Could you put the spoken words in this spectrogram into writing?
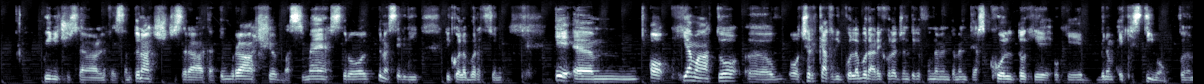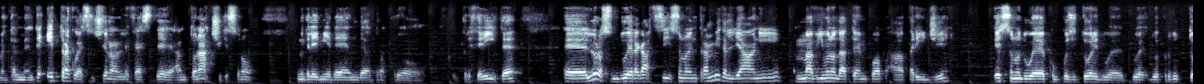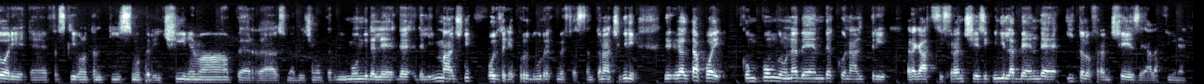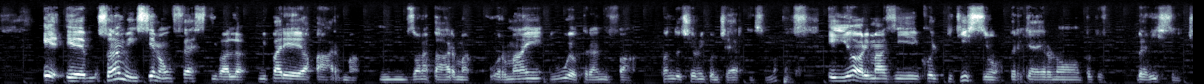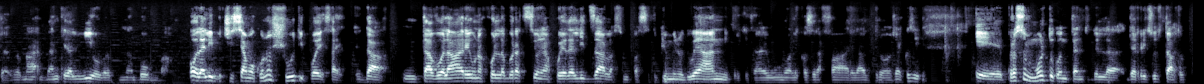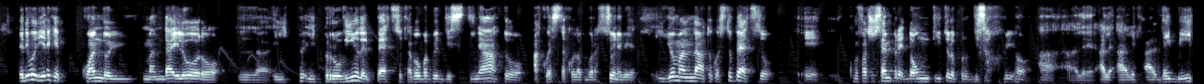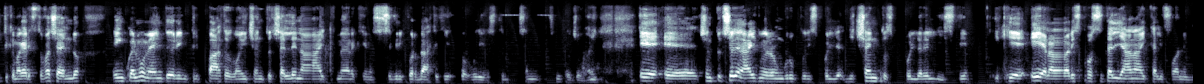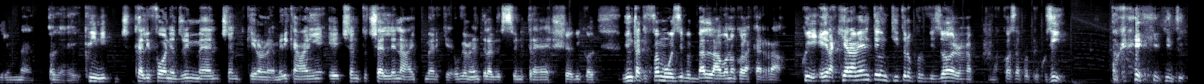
Quindi ci saranno le feste Antonacci, ci sarà Tatum Rush, Bassi Maestro, tutta una serie di, di collaborazioni. E ehm, ho chiamato, eh, ho cercato di collaborare con la gente che fondamentalmente ascolto che, che, e che stimo fondamentalmente. E tra questi c'erano le feste Antonacci, che sono una delle mie band proprio preferite. Eh, loro sono due ragazzi, sono entrambi italiani, ma vivono da tempo a, a Parigi e sono due compositori, due, due- due produttori, eh, scrivono tantissimo per il cinema, per, insomma, diciamo, per il mondo delle, de- delle immagini, oltre che produrre come Festa Antonacci. Quindi in realtà poi compongono una band con altri ragazzi francesi, quindi la band è italo-francese alla fine. E eh, suonavamo insieme a un festival, mi pare a Parma, in zona Parma, ormai due o tre anni fa, quando c'erano i concerti, insomma. E io rimasi colpitissimo perché erano proprio bravissimi, cioè, ma anche dal vivo proprio una bomba. Poi da lì ci siamo conosciuti, poi sai, da intavolare una collaborazione a poi realizzarla sono passati più o meno due anni, perché sai, uno ha le cose da fare, l'altro, cioè così. E, però sono molto contento del, del risultato. E devo dire che quando mandai loro il, il- il provino del pezzo che avevo proprio destinato a questa collaborazione, gli ho mandato questo pezzo e come faccio sempre do un titolo provvisorio a- alle- alle- alle- a dei beat che magari sto facendo e in quel momento ero intrippato con i Centocelle Nightmare che non so se vi ricordate che oh, dire, siamo, siamo un po' giovani e eh, Centocelle Nightmare era un gruppo di, spoglia- di 100 spogliarellisti che era la risposta italiana ai California Dream Man. ok? Quindi California Dream Man, che erano gli americani, e Centocelle Nightmare, che ovviamente è la versione trash di cose. Diventati famosi perché ballavano con la carrà. Quindi era chiaramente un titolo provvisorio, una, una cosa proprio così. Ok? Quindi,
